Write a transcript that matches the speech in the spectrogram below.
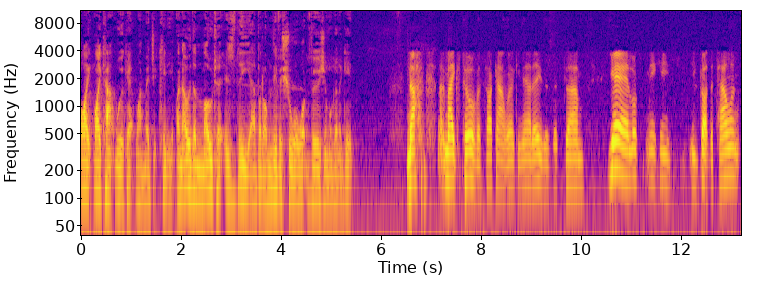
I, I can't work out one Magic Kenny. I know the motor is there, but I'm never sure what version we're going to get. No, that makes two of us. I can't work him out either. But um, yeah, look, Nick, he's he's got the talent,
